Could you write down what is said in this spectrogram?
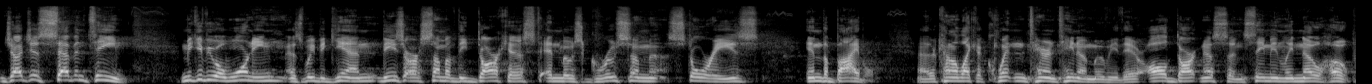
Judges 17. Let me give you a warning as we begin. These are some of the darkest and most gruesome stories in the Bible. Uh, they're kind of like a Quentin Tarantino movie. They're all darkness and seemingly no hope.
